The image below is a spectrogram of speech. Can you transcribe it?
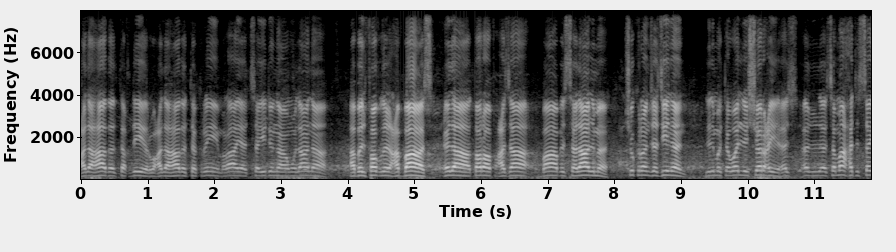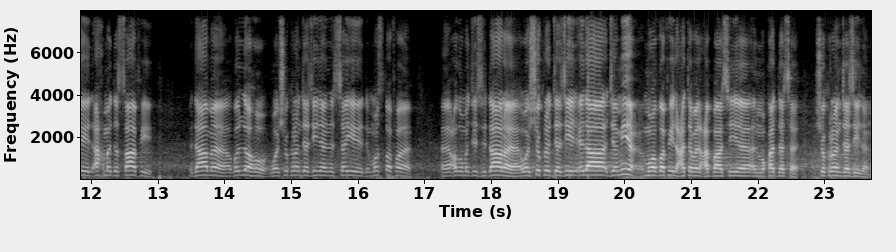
على هذا التقدير وعلى هذا التكريم. راية سيدنا ومولانا أبو الفضل العباس إلى طرف عزاء باب السلالمة. شكرا جزيلا للمتولي الشرعي سماحة السيد أحمد الصافي. دام ظله وشكرا جزيلا للسيد مصطفى عضو مجلس إدارة والشكر الجزيل إلى جميع موظفي العتبة العباسية المقدسة. شكرا جزيلا.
